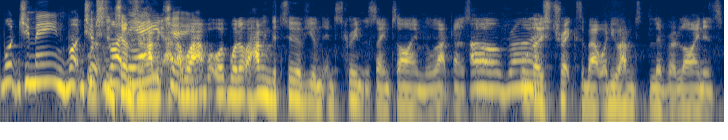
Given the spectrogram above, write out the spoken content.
What do you mean? What do Just you, in what terms of having, well, well, having the two of you in, in screen at the same time and all that kind of stuff. Oh, right. All those tricks about when you're having to deliver a line as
